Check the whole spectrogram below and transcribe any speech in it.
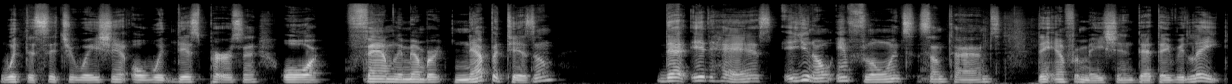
with the situation or with this person or family member nepotism that it has, you know, influence sometimes the information that they relate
